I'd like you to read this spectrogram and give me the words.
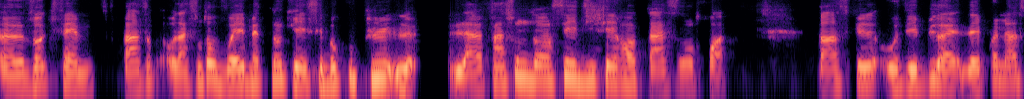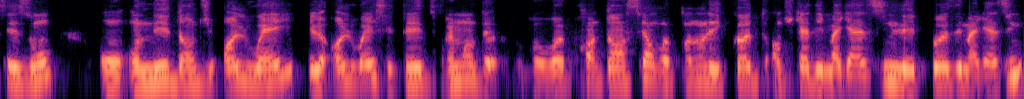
euh, Vogue Femme. Par exemple, on a longtemps, vous voyez maintenant que c'est beaucoup plus, le, la façon de danser est différente dans la saison 3. Parce que au début, dans les premières saisons, on, on est dans du hallway. Et le hallway, c'était vraiment de reprendre, danser en reprenant les codes, en tout cas des magazines, les poses des magazines.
